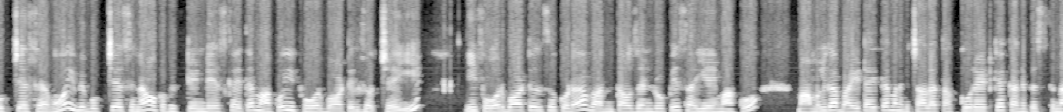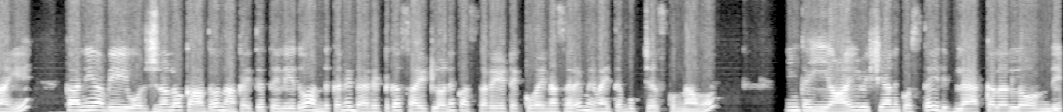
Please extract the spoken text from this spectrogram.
బుక్ చేసాము. ఇవి బుక్ చేసిన ఒక ఫిఫ్టీన్ డేస్కి అయితే మాకు ఈ ఫోర్ బాటిల్స్ వచ్చాయి. ఈ ఫోర్ బాటిల్స్ కూడా వన్ థౌజండ్ రూపీస్ అయ్యాయి మాకు. మామూలుగా బయట అయితే మనకి చాలా తక్కువ రేట్కే కనిపిస్తున్నాయి. కానీ అవి ఒరిజినలో కాదో నాకైతే తెలియదు అందుకని డైరెక్ట్గా సైట్లోనే కాస్త రేట్ ఎక్కువైనా సరే మేమైతే బుక్ చేసుకున్నాము. ఇంకా ఈ ఆయిల్ విషయానికి వస్తే ఇది బ్లాక్ కలర్లో ఉంది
